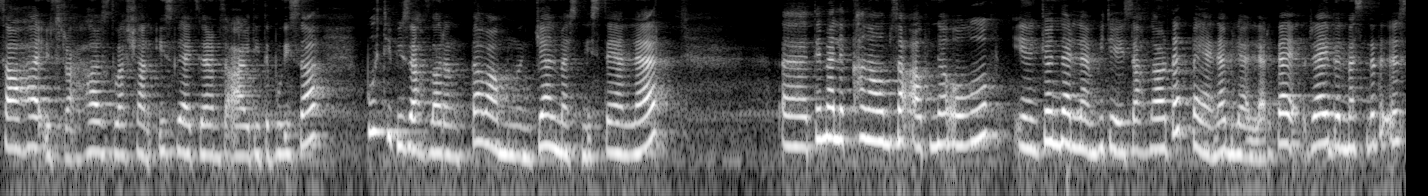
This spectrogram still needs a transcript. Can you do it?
sahə üzrə hazırlaşan izləyicilərimizə aid idi bu izah. Bu tip izahların davamının gəlməsini istəyənlər deməli kanalımıza abunə olub yəni göndərilən video izahlarda bəyənə bilərlər və rəy bölməsində də öz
